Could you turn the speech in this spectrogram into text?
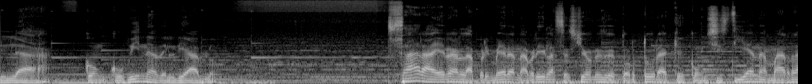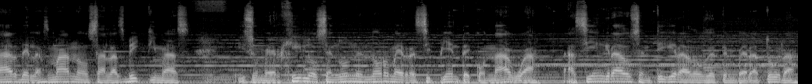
la concubina del diablo. Sara era la primera en abrir las sesiones de tortura que consistían en amarrar de las manos a las víctimas y sumergirlos en un enorme recipiente con agua a 100 grados centígrados de temperatura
